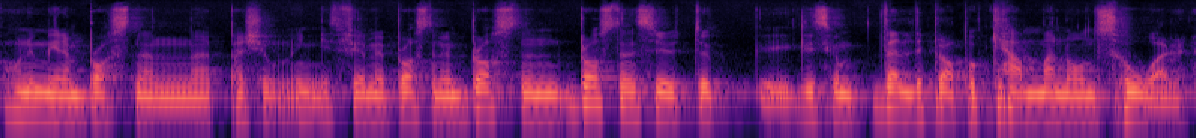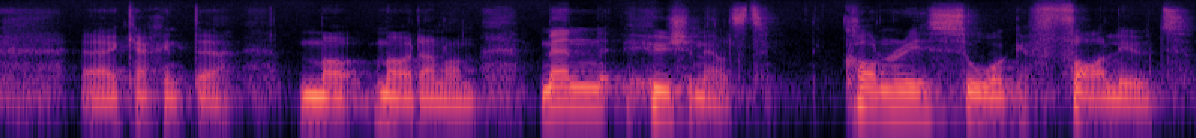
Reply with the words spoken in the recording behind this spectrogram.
hon är mer en Brosnan-person. Inget fel med Brosnan. Men Brosnan, Brosnan ser ut att liksom väldigt bra på att kamma någons hår. Eh, kanske inte mörda någon. Men hur som helst. Connery såg farlig ut.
